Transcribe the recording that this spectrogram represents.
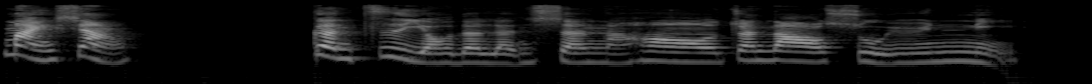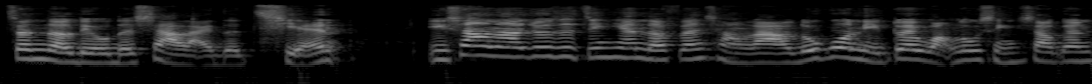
迈向更自由的人生，然后赚到属于你真的留得下来的钱。以上呢就是今天的分享啦。如果你对网络行销跟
